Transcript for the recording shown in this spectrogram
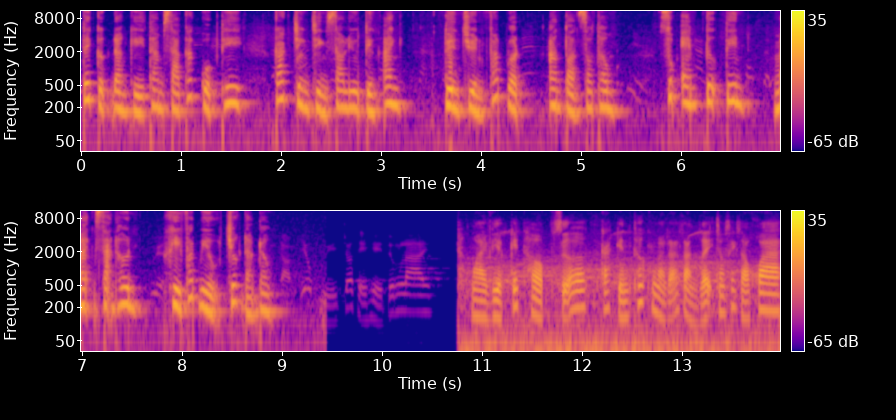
Tích cực đăng ký tham gia các cuộc thi, các chương trình giao lưu tiếng Anh, tuyên truyền pháp luật, an toàn giao thông, giúp em tự tin, mạnh dạn hơn khi phát biểu trước đám đông. Ngoài việc kết hợp giữa các kiến thức mà đã giảng dạy trong sách giáo khoa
